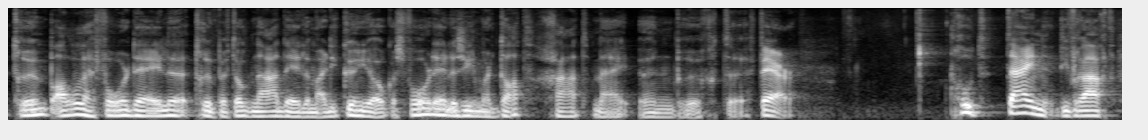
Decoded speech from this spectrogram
Trump, allerlei voordelen. Trump heeft ook nadelen, maar die kun je ook als voordelen zien. Maar dat gaat mij een brug te ver. Goed, Tijn die vraagt:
